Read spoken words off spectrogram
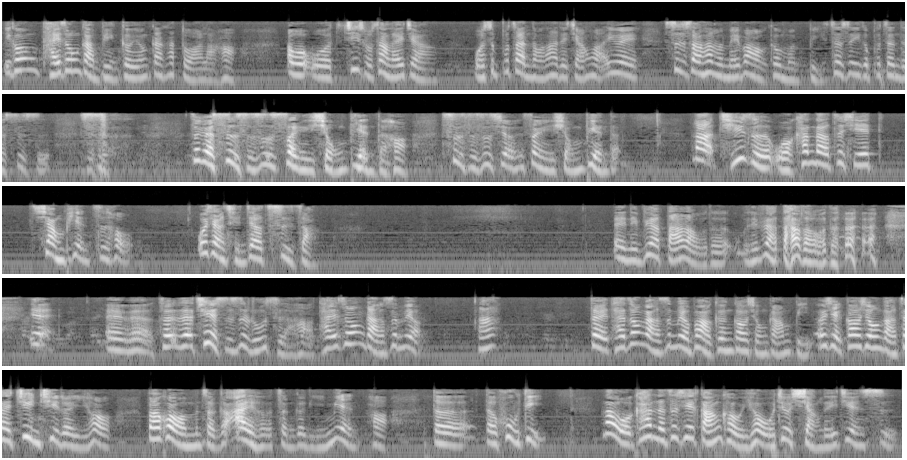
一共台中港比高雄港较大了哈。啊，我我基础上来讲，我是不赞同他的讲法，因为事实上他们没办法跟我们比，这是一个不争的事实。是，这个事实是胜于雄辩的哈，事实是胜胜于雄辩的。那其实我看到这些相片之后，我想请教次长。哎，你不要打扰我的，你不要打扰我的，因为，哎，没有，这这确实是如此哈。台中港是没有，啊，对，台中港是没有办法跟高雄港比，而且高雄港在进去了以后，包括我们整个爱河整个里面哈的的腹地，那我看了这些港口以后，我就想了一件事，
